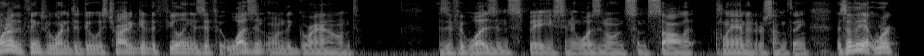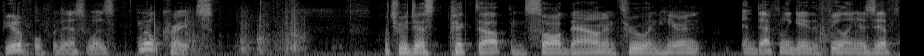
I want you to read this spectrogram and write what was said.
One of the things we wanted to do was try to give the feeling as if it wasn't on the ground, as if it was in space and it wasn't on some solid planet or something. And something that worked beautiful for this was milk crates, which we just picked up and sawed down and threw in here and, and definitely gave the feeling as if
